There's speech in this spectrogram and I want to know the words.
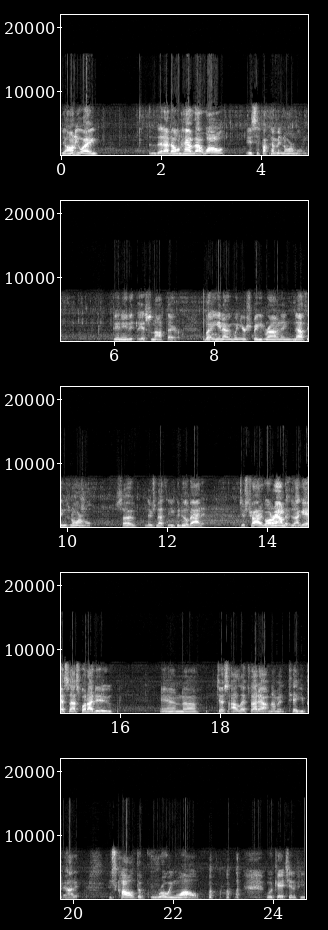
The only way that I don't have that wall is if I come in normally. Then it, it's not there. But, you know, when you're speed running, nothing's normal. So, there's nothing you can do about it. Just try to go around it, I guess. That's what I do. And, uh, just, I left that out, and I'm going to tell you about it. It's called The Growing Wall. we'll catch you in a few.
